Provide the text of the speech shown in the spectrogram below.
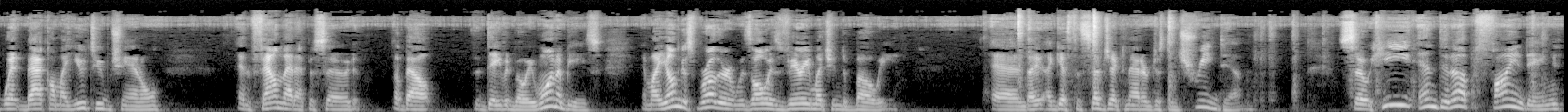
went back on my YouTube channel and found that episode about the David Bowie wannabes. And my youngest brother was always very much into Bowie. And I, I guess the subject matter just intrigued him. So he ended up finding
